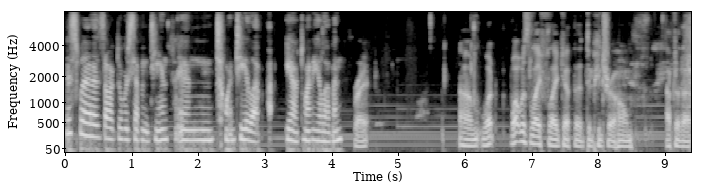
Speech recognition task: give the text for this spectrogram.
This was October seventeenth in twenty eleven. Yeah, twenty eleven. Right. Um, what what was life like at the DiPietro home after that?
